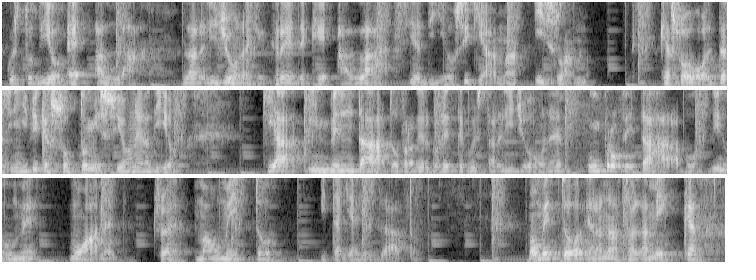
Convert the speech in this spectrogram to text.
Questo Dio è Allah. La religione che crede che Allah sia Dio si chiama Islam, che a sua volta significa sottomissione a Dio. Chi ha inventato, fra virgolette, questa religione? Un profeta arabo di nome Mohammed, cioè Maometto italianizzato. Maometto era nato alla Mecca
